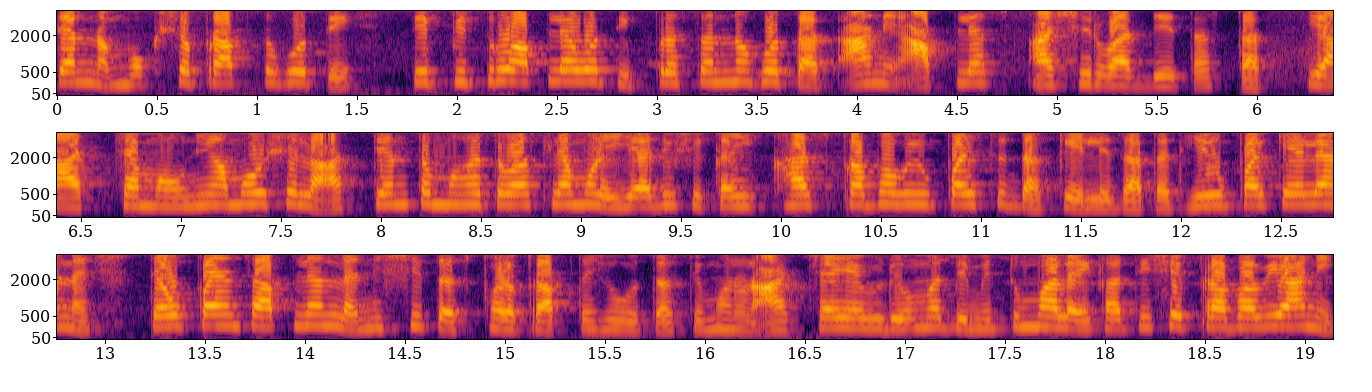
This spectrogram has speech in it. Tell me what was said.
त्यांना मोक्ष प्राप्त होते. ते पितृ आपल्यावरती प्रसन्न होतात आणि आपल्यास आशीर्वाद देत असतात. या आजच्या मौनी अमावस्येला अत्यंत महत्त्व असल्यामुळे या दिवशी काही खास प्रभावी उपाय सुद्धा केले जातात. हे उपाय केल्याने त्या उपायांचा आपल्याला निश्चितच फळ प्राप्त हे होत असते. म्हणून आजच्या या व्हिडिओमध्ये मी तुम्हाला एक अतिशय प्रभावी आणि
